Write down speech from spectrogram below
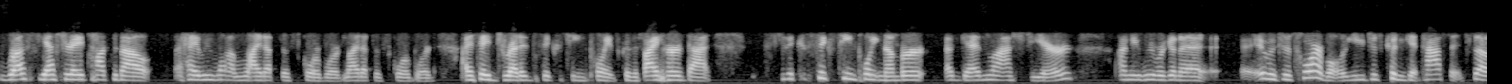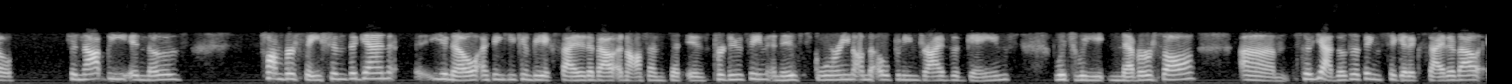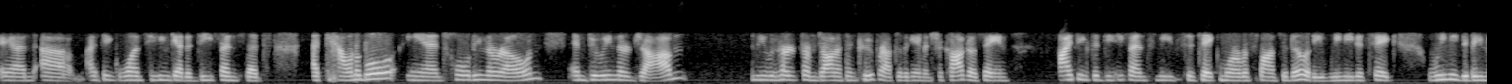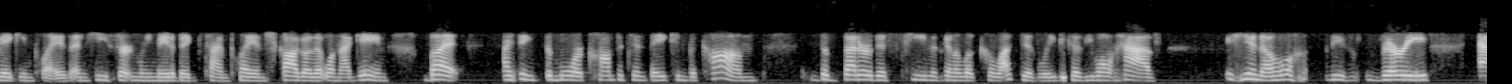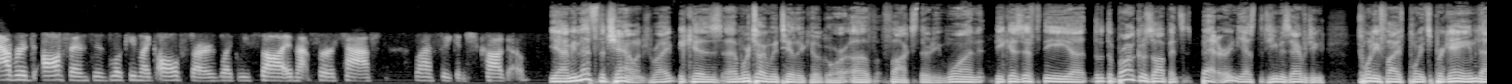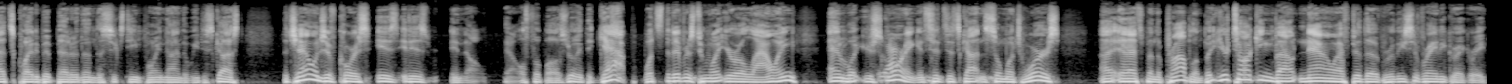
Russ yesterday talked about hey, we want to light up the scoreboard, light up the scoreboard. I say dreaded 16 points because if I heard that 16 point number again last year, I mean, we were going to, it was just horrible. You just couldn't get past it. So to not be in those conversations again, you know, I think you can be excited about an offense that is producing and is scoring on the opening drives of games, which we never saw. Um, so yeah, those are things to get excited about. And um, I think once you can get a defense that's accountable and holding their own and doing their job, I mean, we heard from Jonathan Cooper after the game in Chicago saying, I think the defense needs to take more responsibility. We need to take, we need to be making plays. And he certainly made a big time play in Chicago that won that game. But I think the more competent they can become, the better this team is going to look collectively because you won't have – you know, these very average offenses looking like all stars like we saw in that first half last week in Chicago. Yeah, I mean that's the challenge, right? Because um, we're talking with Taylor Kilgore of Fox 31. Because if the, uh, the the Broncos' offense is better, and yes, the team is averaging 25 points per game, that's quite a bit better than the 16.9 that we discussed. The challenge, of course, is it is in all, you know, all football is really the gap. What's the difference between what you're allowing and what you're scoring? Yeah. And since it's gotten so much worse, uh, that's been the problem. But you're talking about now after the release of Randy Gregory,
